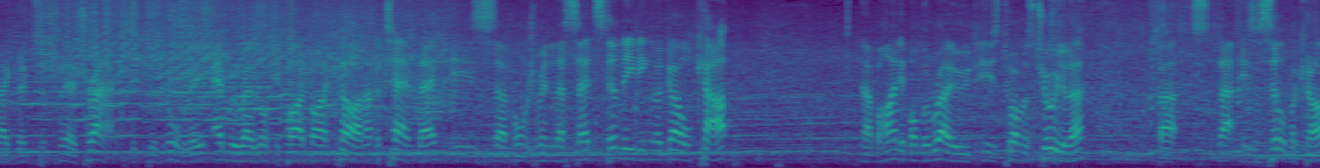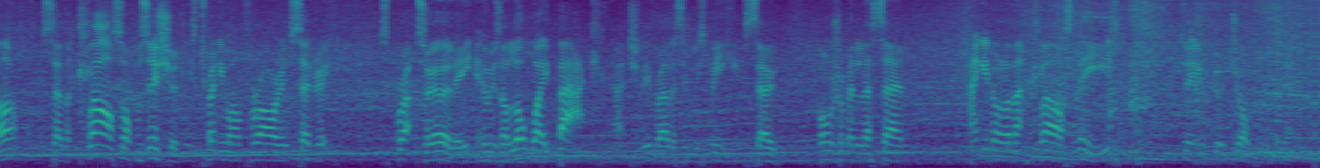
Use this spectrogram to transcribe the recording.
Regman to clear track because normally everywhere is occupied by a car. Number 10 then is uh, Benjamin Lessennes, still leading the Gold Cup. Now behind him on the road is Thomas Tuila, but that is a silver car. So the class opposition is 21 Ferrari and Cedric Sbirrazzuoli, who is a long way back, actually, relatively speaking. So Benjamin Lessennes hanging on to that class lead, doing a good job for the.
